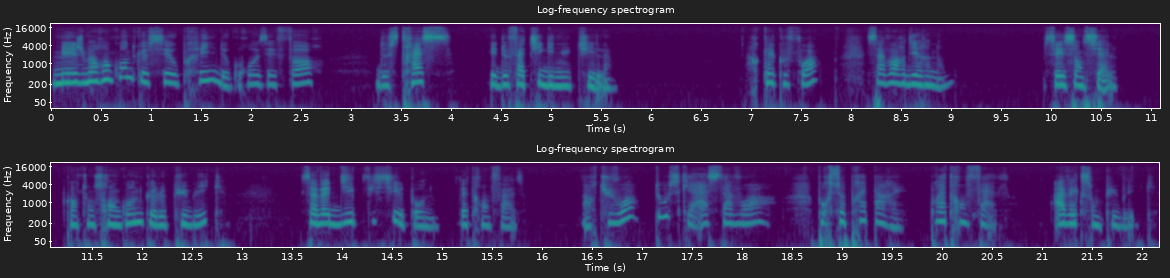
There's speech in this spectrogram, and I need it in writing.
Mais je me rends compte que c'est au prix de gros efforts, de stress et de fatigue inutile. Alors quelquefois, savoir dire non, c'est essentiel quand on se rend compte que le public, ça va être difficile pour nous d'être en phase. Alors tu vois, tout ce qu'il y a à savoir pour se préparer, pour être en phase avec son public.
